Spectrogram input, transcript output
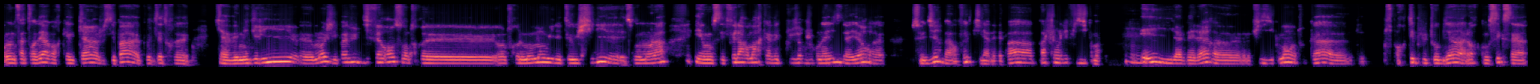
on s'attendait à voir quelqu'un, je sais pas, peut-être qui avait maigri. moi, j'ai pas vu de différence entre entre le moment où il était au Chili et ce moment-là. Et on s'est fait la remarque avec plusieurs journalistes d'ailleurs, se dire, bah en fait, qu'il n'avait pas pas changé physiquement. Mmh. Et il avait l'air physiquement, en tout cas, de se porter plutôt bien, alors qu'on sait que ça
